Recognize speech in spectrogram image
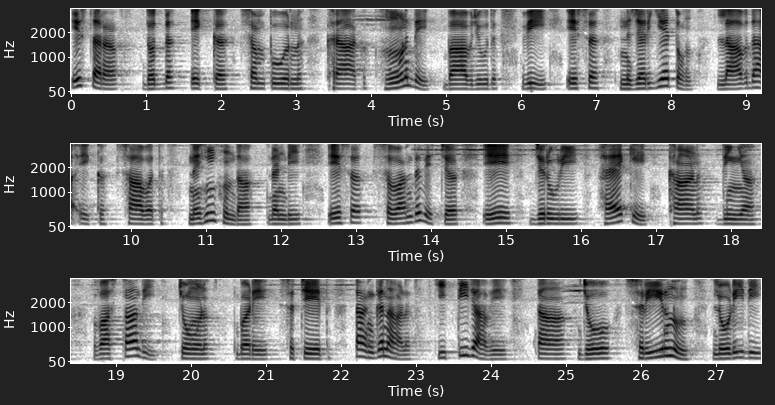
ਇਸ ਤਰ੍ਹਾਂ ਦੁੱਧ ਇੱਕ ਸੰਪੂਰਨ ਖੁਰਾਕ ਹੋਣ ਦੇ ਬਾਵਜੂਦ ਵੀ ਇਸ ਨਜ਼ਰੀਏ ਤੋਂ ਲਾਭਦਾਇਕ ਸਾਬਤ ਨਹੀਂ ਹੁੰਦਾ ਡੰਡੀ, ਇਸ ਸੰਬੰਧ ਵਿੱਚ ਇਹ ਜ਼ਰੂਰੀ ਹੈ ਕਿ ਖਾਣ ਦੀਆਂ ਵਸਤਾਂ ਦੀ ਚੋਣ ਬੜੇ ਸੁਚੇਤ ਢੰਗ ਨਾਲ ਕੀਤੀ ਜਾਵੇ ਤਾਂ ਜੋ ਸਰੀਰ ਨੂੰ ਲੋੜੀਂਦੀ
